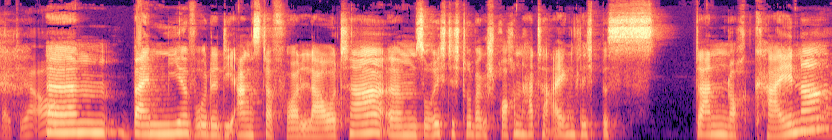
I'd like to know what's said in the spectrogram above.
Bei dir auch? Ähm, bei mir wurde die Angst davor lauter. Ähm, so richtig drüber gesprochen hatte eigentlich bis dann noch keiner. Ja.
